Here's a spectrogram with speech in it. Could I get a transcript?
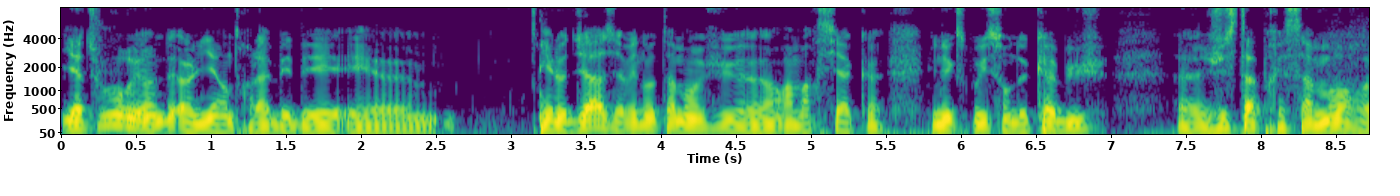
Il y a toujours eu un, lien entre la BD et, euh, et le jazz, j'avais notamment vu euh, en Ramarciac euh, une exposition de Cabu euh, juste après sa mort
